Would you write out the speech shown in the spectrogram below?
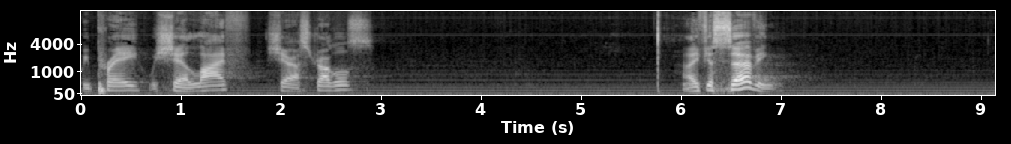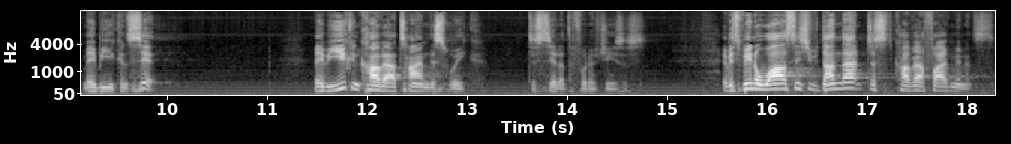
we pray, we share life, share our struggles. Uh, if you're serving, maybe you can sit. Maybe you can carve out time this week to sit at the foot of Jesus. If it's been a while since you've done that, just carve out five minutes.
